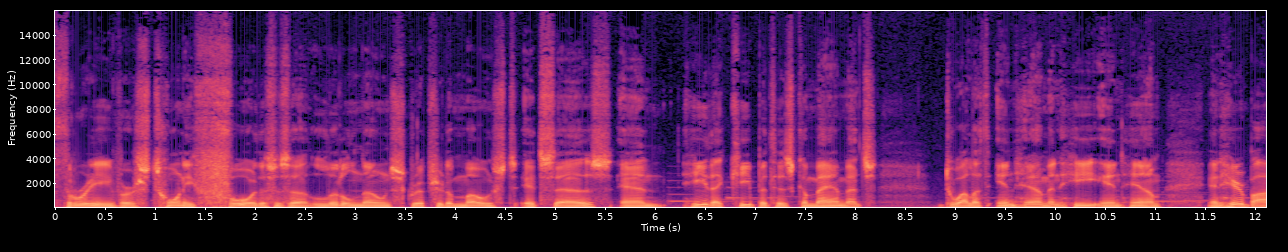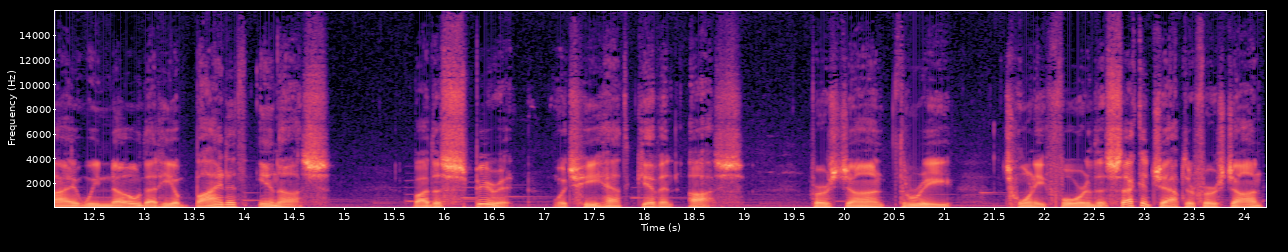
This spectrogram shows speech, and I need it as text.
3, verse 24. This is a little known scripture to most. It says, And he that keepeth his commandments dwelleth in him, and he in him. And hereby we know that he abideth in us by the Spirit which he hath given us. 1 John 3 24. The second chapter, 1 John,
